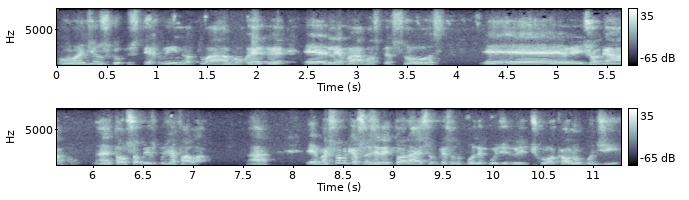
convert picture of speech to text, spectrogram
onde os grupos de extermínio atuavam, é, é, é levavam as pessoas é, é, e jogavam. Né? Então, sobre isso podia falar. Tá? Mas sobre questões eleitorais, sobre questão do poder político local, não podia.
